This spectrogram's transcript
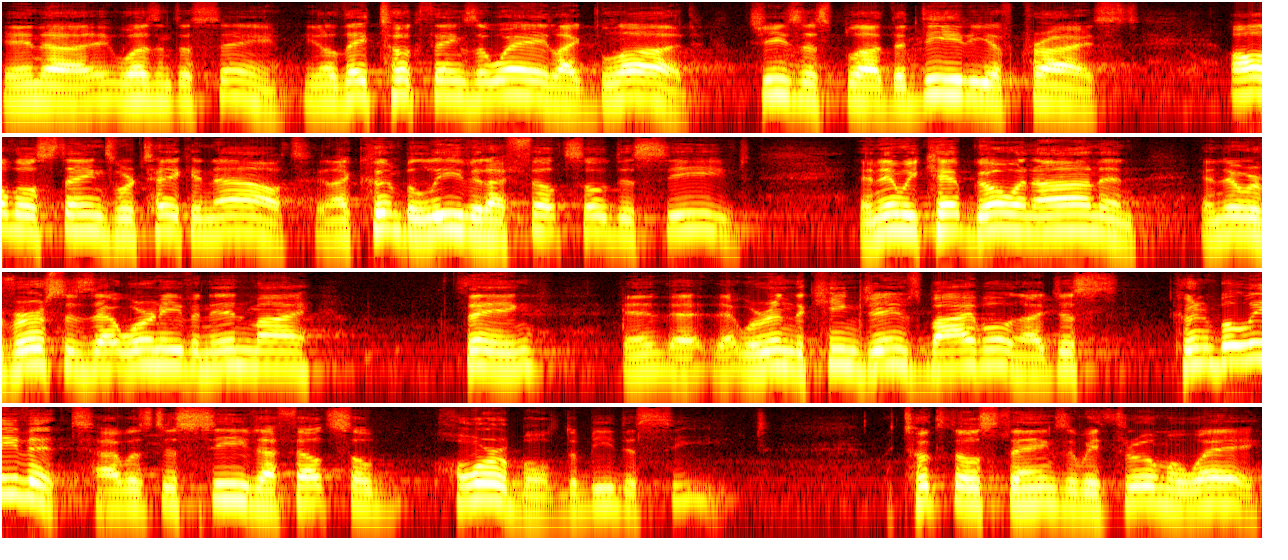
and uh, it wasn't the same. You know, they took things away like blood, Jesus' blood, the deity of Christ. All those things were taken out, and I couldn't believe it. I felt so deceived. And then we kept going on, and, and there were verses that weren't even in my thing, and that, that were in the King James Bible, and I just couldn't believe it. I was deceived. I felt so horrible to be deceived. We took those things and we threw them away,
